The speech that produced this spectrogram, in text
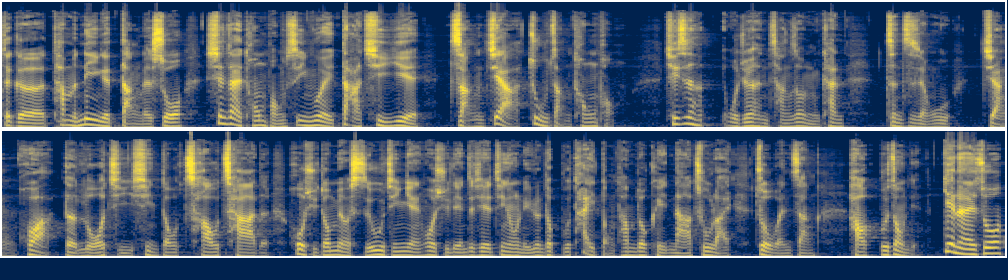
这个他们另一个党的说，现在通膨是因为大企业涨价助长通膨。其实我觉得很常说，你们看政治人物讲话的逻辑性都超差的，或许都没有实务经验，或许连这些金融理论都不太懂，他们都可以拿出来做文章。好，不是重点。电来说，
